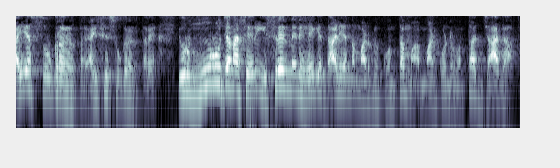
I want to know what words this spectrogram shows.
ಐ ಎಸ್ ಉಗ್ರರಿರ್ತಾರೆ ಐಸಿಸ್ ಉಗ್ರರು ಇರ್ತಾರೆ. ಇವರು ಮೂರು ಜನ ಸೇರಿ ಇಸ್ರೇಲ್ ಮೇಲೆ ಹೇಗೆ ದಾಳಿಯನ್ನು ಮಾಡಬೇಕು ಅಂತ ಮಾಡಿಕೊಂಡಿರುವಂಥ ಜಾಗ ಅದು.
